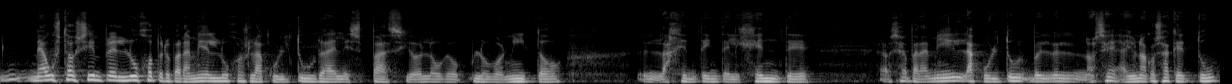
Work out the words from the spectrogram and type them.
me ha gustado siempre el lujo, pero para mí el lujo es la cultura, el espacio, lo, lo bonito, la gente inteligente. O sea, para mí la cultura, no sé, hay una cosa que tú,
